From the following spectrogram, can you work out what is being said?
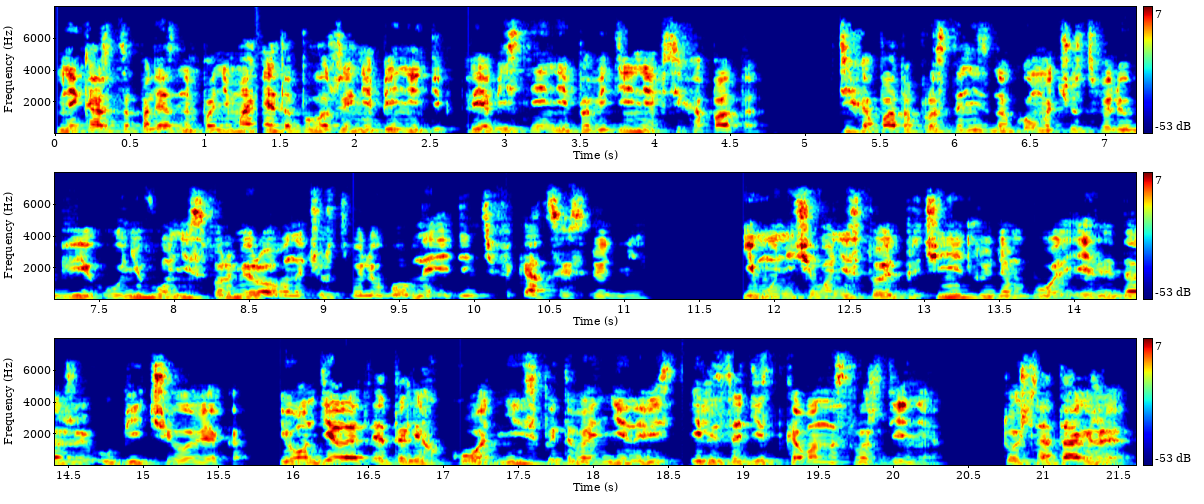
Мне кажется полезным понимать это положение Бенедикт при объяснении поведения психопата. Психопату просто не знакомо чувство любви, у него не сформировано чувство любовной идентификации с людьми. Ему ничего не стоит причинить людям боль или даже убить человека. И он делает это легко, не испытывая ненависть или садистского наслаждения. Точно так же,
